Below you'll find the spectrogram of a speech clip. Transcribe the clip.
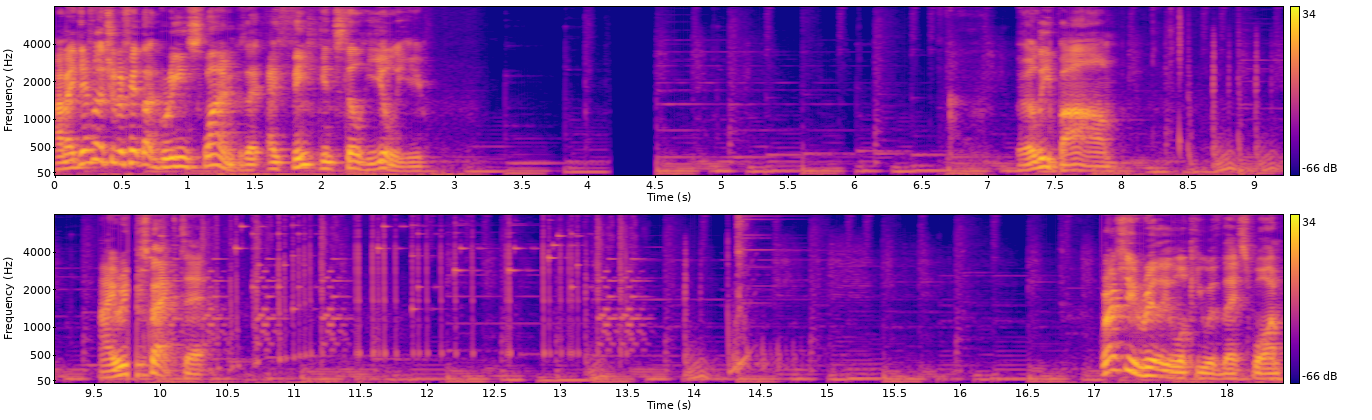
And I definitely should have hit that green slime, because I, I think it can still heal you. Early bomb. I respect it. We're actually really lucky with this one.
